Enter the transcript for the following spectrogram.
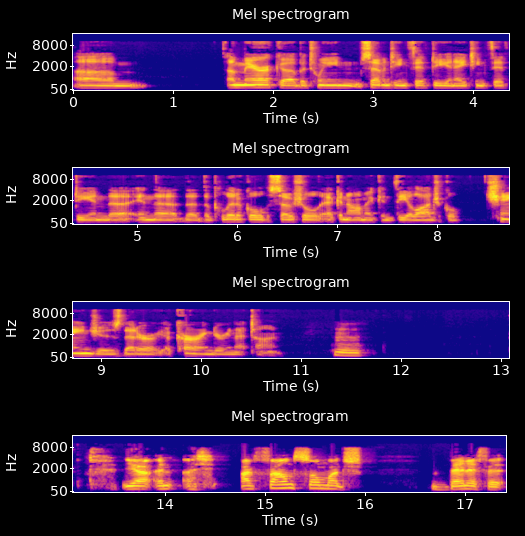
um, America between 1750 and 1850 and the in the, the the political, the social, economic, and theological changes that are occurring during that time. Hmm. Yeah, and I've found so much benefit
